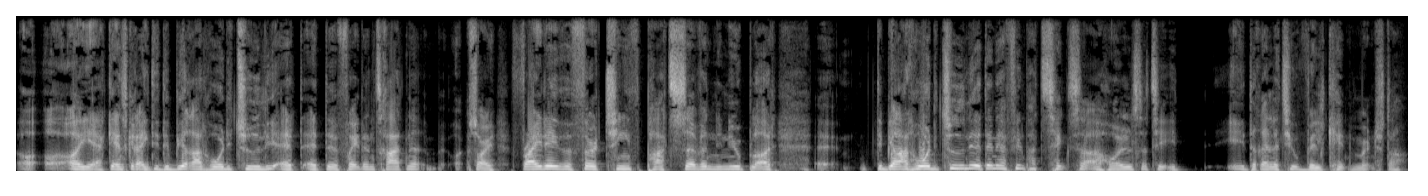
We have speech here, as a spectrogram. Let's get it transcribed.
Og, og, og ja, ganske rigtigt, det bliver ret hurtigt tydeligt, at, at uh, fredag den 13. Sorry, Friday the 13th part 7 i New Blood, uh, det bliver ret hurtigt tydeligt, at den her film har tænkt sig at holde sig til et, et relativt velkendt mønster.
